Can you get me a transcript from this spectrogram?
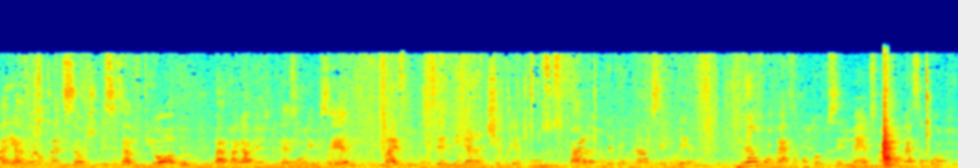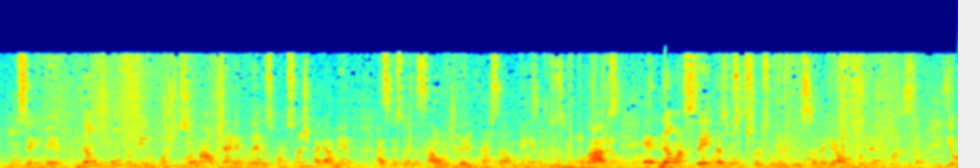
aliás, a contradição de precisar do nióbio para pagamento do 13 terceiro, mas dizer que tem garantido recursos para um determinado segmento não conversa com todos os segmentos, mas conversa com um segmento. Não cumpre o nível constitucional, que daria plenas condições de pagamento às questões da saúde e da educação, tem recursos vinculados, é, não aceita as instruções sobre a polícia salarial ou sobre a reposição. E eu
